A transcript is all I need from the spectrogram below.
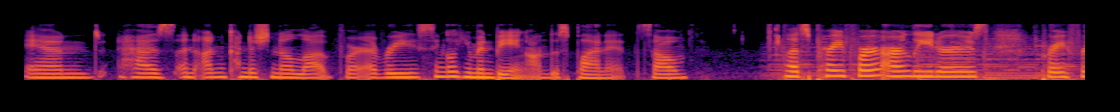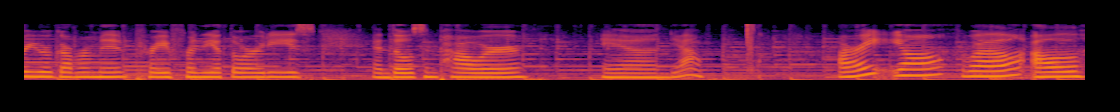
and has an unconditional love for every single human being on this planet. So let's pray for our leaders, pray for your government, pray for the authorities and those in power. And yeah. All right, y'all. Well, I'll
